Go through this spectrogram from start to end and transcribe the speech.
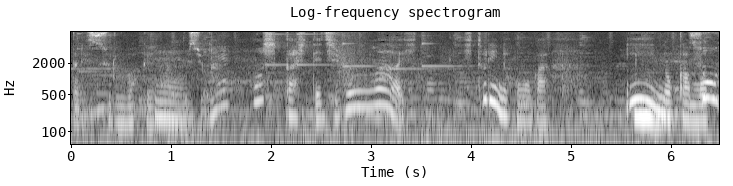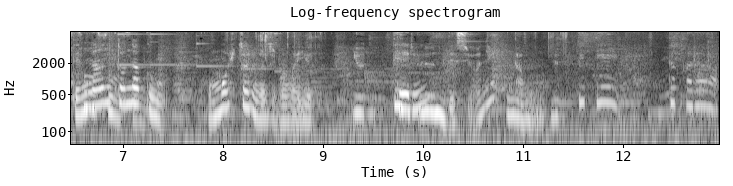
たりするわけなんですよね、うん、もしかして自分は一人の方がいいのかもってなんとなくもう一人の自分が言ってる？んですよね。多分。言っててだから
